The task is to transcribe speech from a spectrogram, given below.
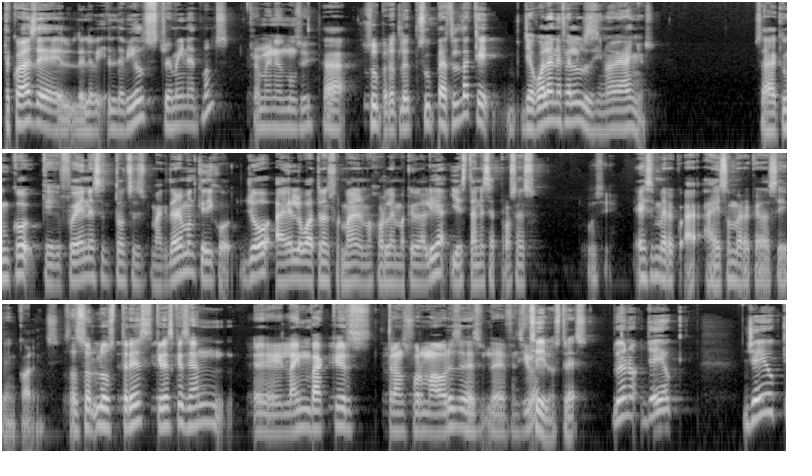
¿Te acuerdas del de, Bills, Jermaine Edmonds? Jermaine Edmonds, sí. O sea, super atleta. Super atleta que llegó a la NFL a los 19 años. O sea, que, un que fue en ese entonces McDermott que dijo, yo a él lo voy a transformar en el mejor linebacker de la liga y está en ese proceso. Pues sí. a, eso me recuerda Saban Collins. O sea, ¿los tres crees que sean eh, linebackers transformadores de, defensiva? Sí, los tres. Bueno, JOK,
